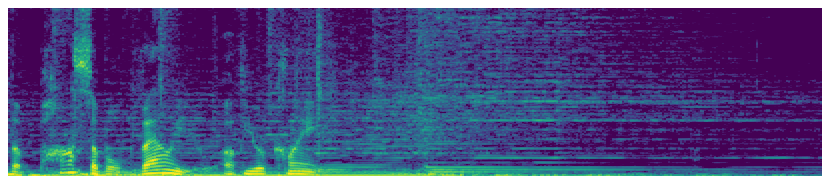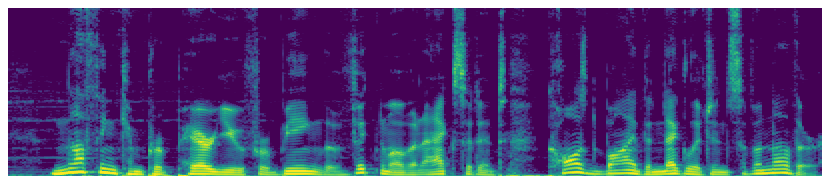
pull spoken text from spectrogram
the possible value of your claim. Nothing can prepare you for being the victim of an accident caused by the negligence of another.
